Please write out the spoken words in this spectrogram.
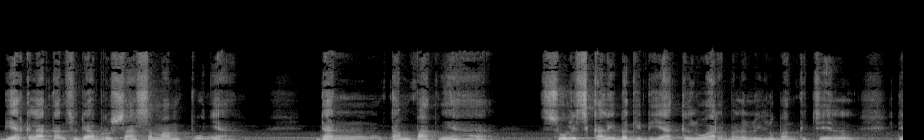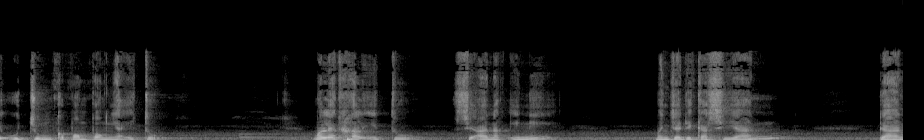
Dia kelihatan sudah berusaha semampunya dan tampaknya sulit sekali bagi dia keluar melalui lubang kecil di ujung kepompongnya itu. Melihat hal itu, si anak ini menjadi kasihan dan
